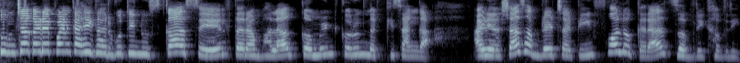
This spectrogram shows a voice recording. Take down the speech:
तुमच्याकडे पण काही घरगुती नुसका असेल तर आम्हाला कमेंट करून नक्की सांगा. आणि अशाच अपडेटसाठी फॉलो करा जबरी खबरी.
